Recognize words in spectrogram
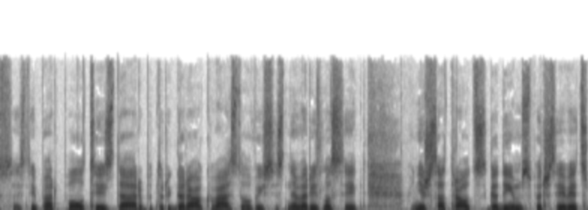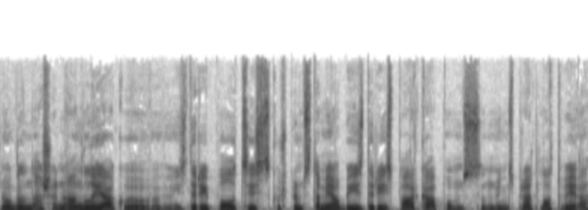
saistībā ar policijas darbu, tur ir garāka vēstule, visas nevar izlasīt. Viņa ir satraucis gadījums par sievietes nogalināšanu Anglijā, ko izdarīja policists, kurš pirms tam jau bija izdarījis pārkāpumus, un viņas prāt Latvijā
